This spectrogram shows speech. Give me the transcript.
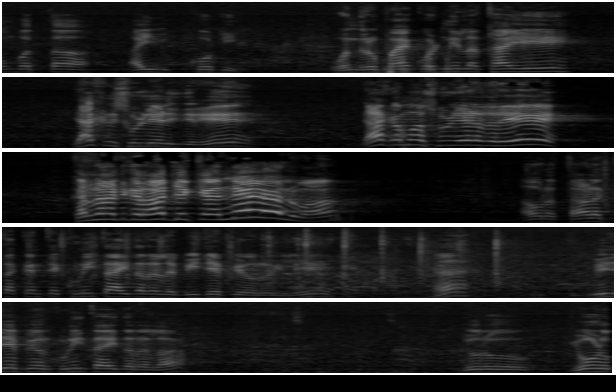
ತೊಂಬತ್ತ ಐದು ಕೋಟಿ. ಒಂದು ರೂಪಾಯಿ ಕೊಡ್ನಿಲ್ಲ ತಾಯಿ. ಯಾಕ್ರಿ ಸುಳ್ಳು ಹೇಳಿದ್ದೀರಿ? ಯಾಕಮ್ಮ ಸುಳ್ಳು ಹೇಳಿದ್ರಿ? ಕರ್ನಾಟಕ ರಾಜ್ಯಕ್ಕೆ ಅನ್ಯಾಯ ಅಲ್ವಾ? ಅವರ ತಾಳಕ್ಕೆ ತಕ್ಕಂತೆ ಕುಣಿತಾ ಇದ್ದಾರಲ್ಲ ಬಿ ಜೆ ಪಿಯವರು ಇಲ್ಲಿ. ಬಿ ಜೆ ಪಿಯವರು ಕುಣಿತಾ ಇದ್ದಾರಲ್ಲ. ಇವರು ಏಳು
